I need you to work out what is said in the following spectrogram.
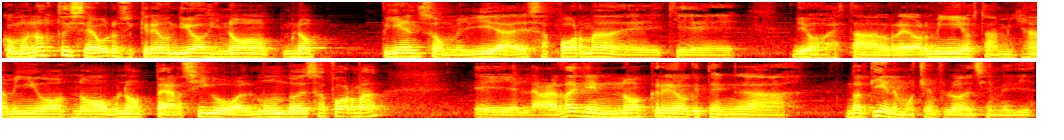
como no estoy seguro si creo en Dios y no, no pienso en mi vida de esa forma, de que Dios está alrededor mío, están mis amigos, no, no percibo el mundo de esa forma, eh, la verdad que no creo que tenga, no tiene mucha influencia en mi vida.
